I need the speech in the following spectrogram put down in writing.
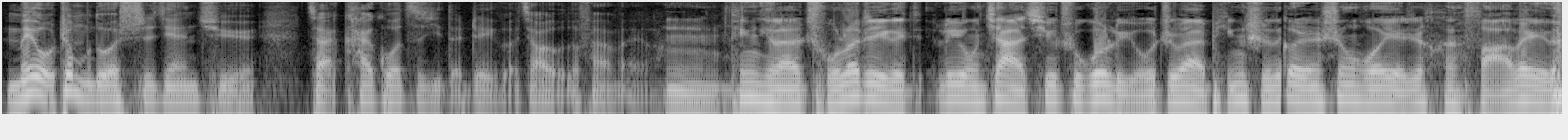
没有这么多时间去再开阔自己的这个交友的范围了。嗯，听起来除了这个利用假期出国旅游之外，平时的个人生活也是很乏味的。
